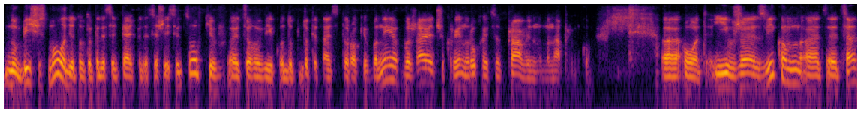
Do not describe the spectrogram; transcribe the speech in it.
ну, більшість молоді, тобто 55-56% цього віку до до 15 років, вони вважають, що країна рухається в правильному напрямку. От і вже з віком це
